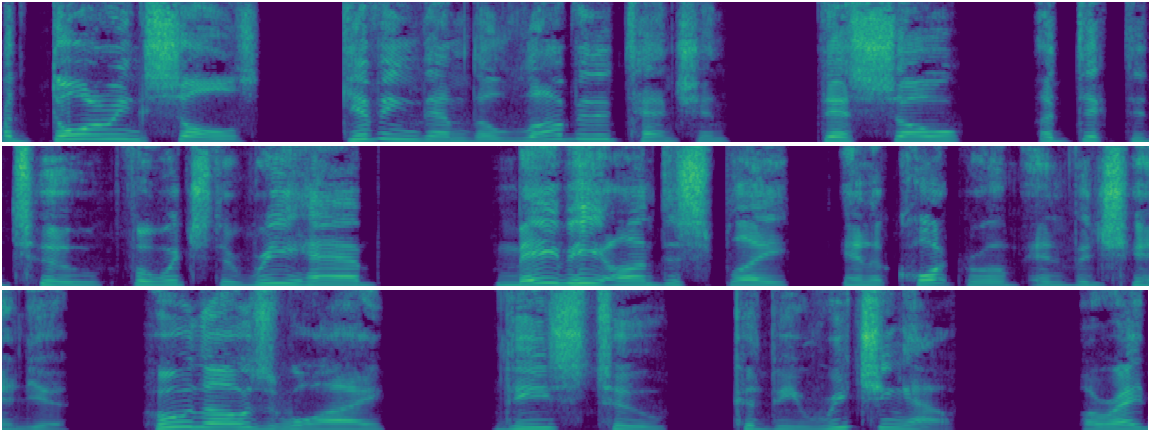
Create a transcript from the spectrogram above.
adoring souls, giving them the love and attention they're so addicted to, for which the rehab may be on display in a courtroom in Virginia. Who knows why these two could be reaching out, all right,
